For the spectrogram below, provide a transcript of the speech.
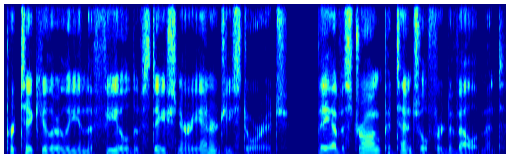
particularly in the field of stationary energy storage. They have a strong potential for development.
